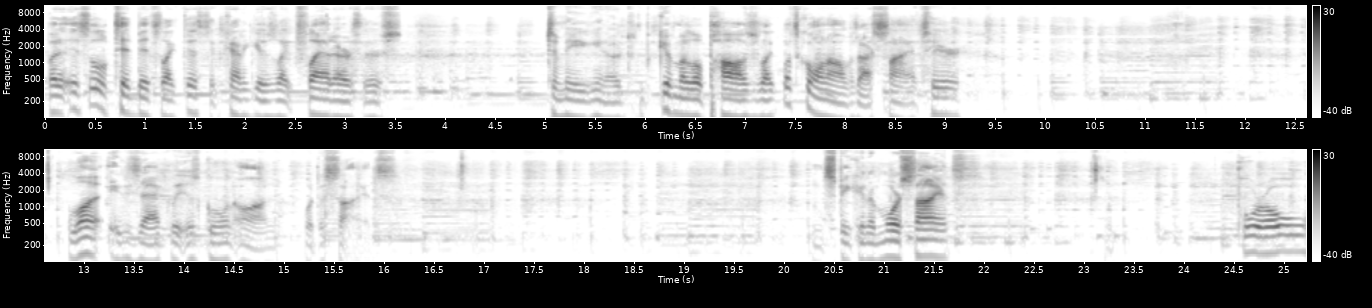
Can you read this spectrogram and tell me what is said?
but it's little tidbits like this that kind of gives like flat earthers to me, you know, give them a little pause like, what's going on with our science here? What exactly is going on with the science? Speaking of more science, poor old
